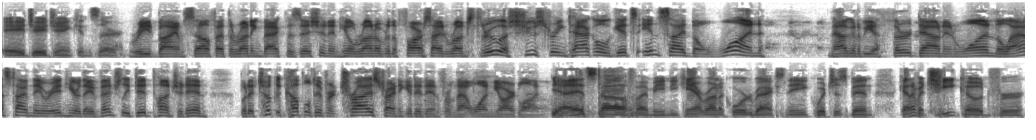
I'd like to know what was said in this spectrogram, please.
AJ Jenkins there. Reed by himself at the running back position, and he'll run over the far side, runs through a shoestring tackle, gets inside the one. Now going to be a third down and one. The last time they were in here, they eventually did punch it in, but it took a couple different tries trying to get it in from that one yard line. Yeah, it's tough. I mean, you can't run a quarterback sneak, which has been kind of a cheat code for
